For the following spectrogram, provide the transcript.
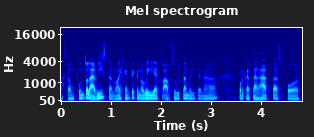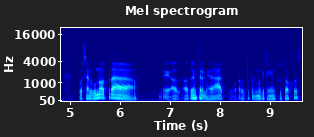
hasta un punto la vista, ¿no? Hay gente que no veía absolutamente nada por cataratas, por pues alguna otra, eh, otra enfermedad o otro problema que tenga en sus ojos.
